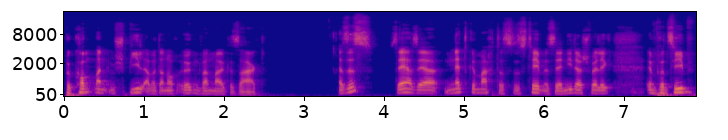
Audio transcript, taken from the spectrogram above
bekommt man im Spiel aber dann auch irgendwann mal gesagt. Es ist sehr, sehr nett gemacht. Das System ist sehr niederschwellig. Im Prinzip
